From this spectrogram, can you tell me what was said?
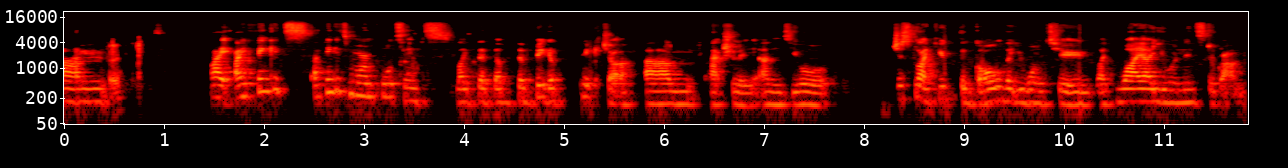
Um, okay. I, I think it's I think it's more important like the the, the bigger picture um, actually and your just like you the goal that you want to like why are you on Instagram?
